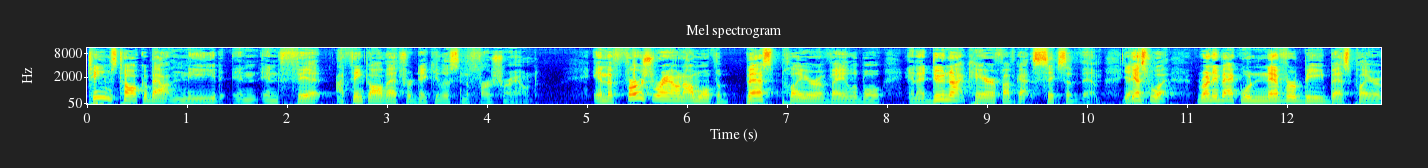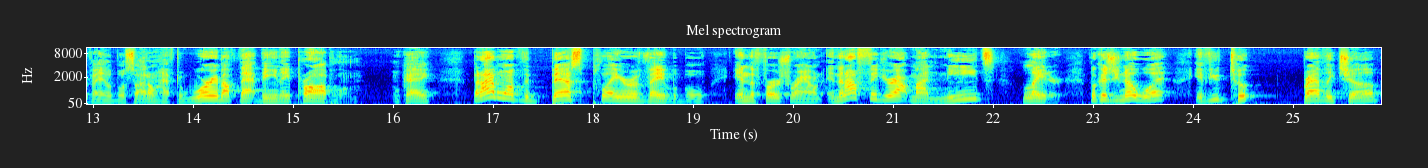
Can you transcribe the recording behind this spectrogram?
teams talk about need and, and fit. I think all that's ridiculous in the first round. In the first round, I want the best player available, and I do not care if I've got six of them. Guess what? Running back will never be best player available, so I don't have to worry about that being a problem. Okay, but I want the best player available in the first round, and then I'll figure out my needs later. Because you know what? If you took Bradley Chubb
